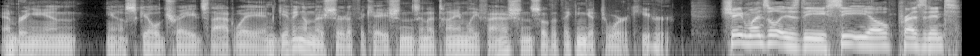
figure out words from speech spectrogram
and bringing in you know skilled trades that way and giving them their certifications in a timely fashion so that they can get to work here. Shane Wenzel is the CEO, president,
